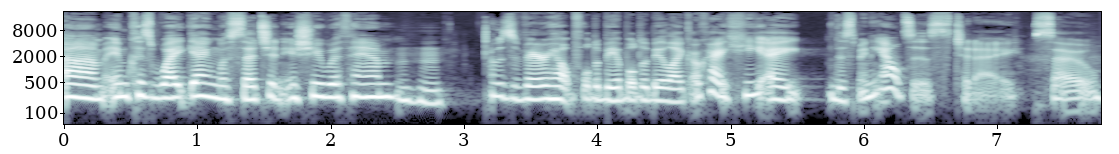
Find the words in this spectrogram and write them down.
um, and because weight gain was such an issue with him, Mm-hmm. It was very helpful to be able to be like, okay, he ate this many ounces today, so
